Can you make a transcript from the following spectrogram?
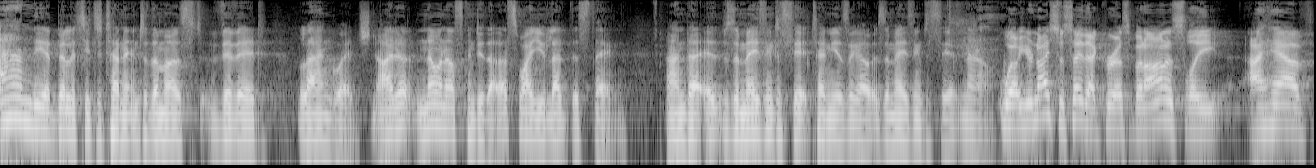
and the ability to turn it into the most vivid language. No one else can do that. That's why you led this thing. And uh, it was amazing to see it 10 years ago. It was amazing to see it now. Well, you're nice to say that, Chris, but honestly, I have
